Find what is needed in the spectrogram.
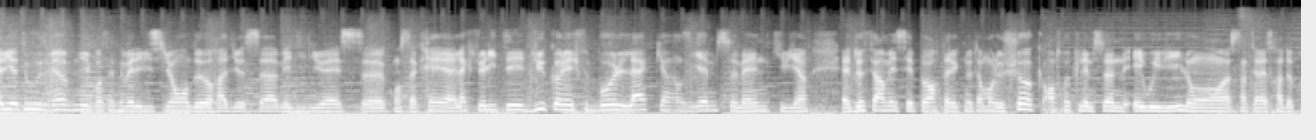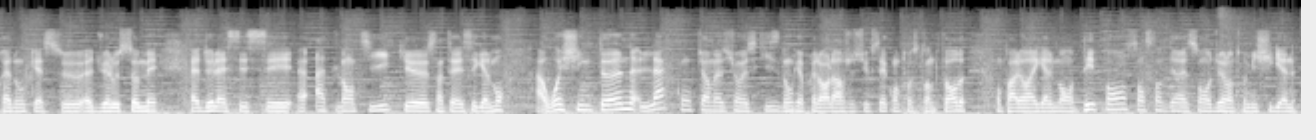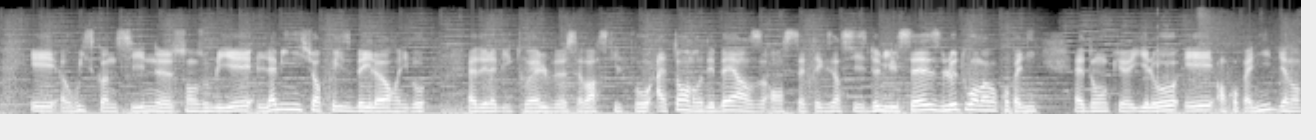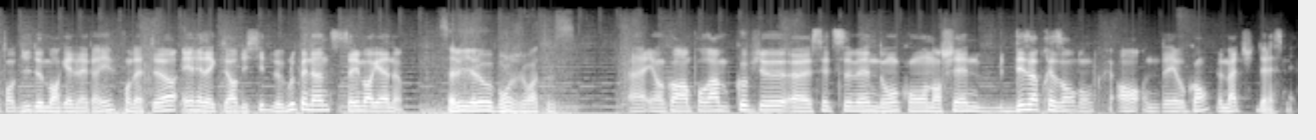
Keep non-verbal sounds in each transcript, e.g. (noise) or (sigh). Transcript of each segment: Salut à tous, bienvenue pour cette nouvelle émission de Radio Sam et euh, consacrée à l'actualité du college football, la 15e semaine qui vient de fermer ses portes avec notamment le choc entre Clemson et Louisville. On s'intéressera de près donc à ce euh, duel au sommet de la CC Atlantique, euh, s'intéresser également à Washington, la confirmation esquisse donc après leur large succès contre Stanford. On parlera également défense en s'intéressant au duel entre Michigan et Wisconsin, sans oublier la mini surprise Baylor au niveau de la Big 12, savoir ce qu'il faut attendre des Bears en cet exercice 2016. Le tout en compagnie donc Yellow et en compagnie bien entendu de Morgan Lagré, fondateur et rédacteur du site de Blue Pennant. Salut Morgan. Salut Yellow, bonjour à tous. Ah, et encore un programme copieux euh, cette semaine, donc on enchaîne dès à présent donc en évoquant le match de la semaine.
